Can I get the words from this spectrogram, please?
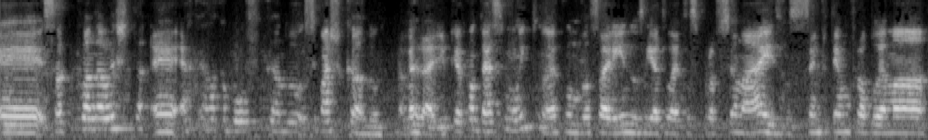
É, só que quando ela, está, é, ela acabou ficando, se machucando, na verdade, o que acontece muito né, com dançarinos e atletas profissionais, você sempre tem um problema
